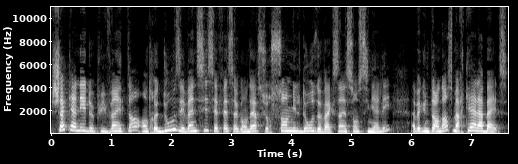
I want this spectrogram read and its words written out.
Chaque année depuis 20 ans, entre 12 et 26 effets secondaires sur 100 000 doses de vaccins sont signalés, avec une tendance marquée à la baisse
